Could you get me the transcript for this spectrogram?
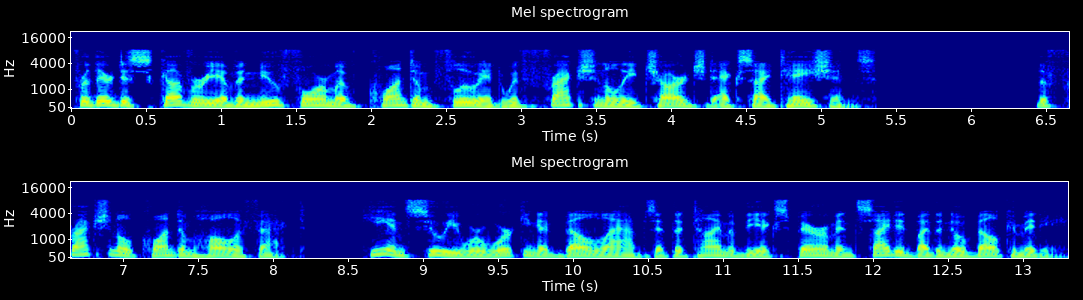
"...for their discovery of a new form of quantum fluid with fractionally charged excitations." The fractional quantum Hall effect. He and Tsui were working at Bell Labs at the time of the experiment cited by the Nobel Committee.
